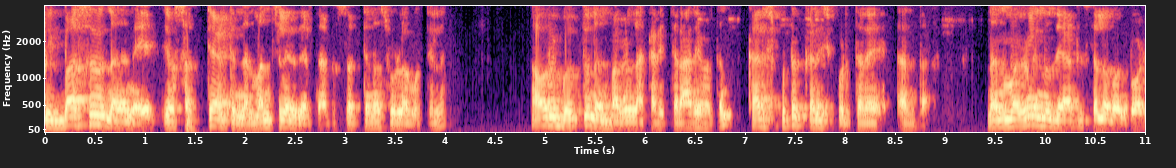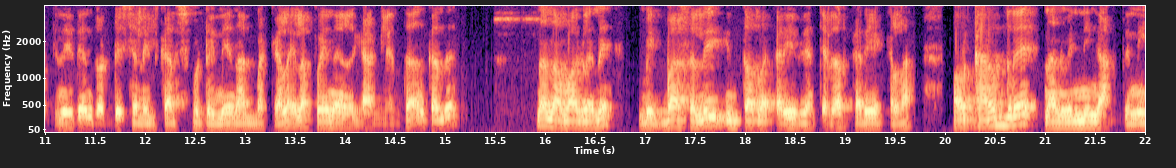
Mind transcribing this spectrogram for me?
ಬಿಗ್ ಬಾಸ್ ನನ್ನ ಇವಾಗ ಸತ್ಯ ಹೇಳ್ತೀನಿ ನನ್ನ ಮನಸ್ಸಲ್ಲಿ ಇರೋದು ಹೇಳ್ತೀನಿ, ಅದು ಸತ್ಯನೋ ಸುಳ್ಳ ಗೊತ್ತಿಲ್ಲ. ಅವ್ರಿಗೆ ಗೊತ್ತು ನನ್ನ ಮಗಳನ್ನ ಕರೀತಾರೆ, ಆರ್ಯವರ್ಧನ್, ಕರೆಸ್ಬಿಟ್ಟು ಕಳಿಸ್ಬಿಡ್ತಾರೆ ಅಂತ. ನನ್ನ ಮಗಳು ಇನ್ನೊಂದು ಎರಡು ದಿವಸದಲ್ಲಿ ಹೋಗಿ ನೋಡ್ತೀನಿ. ಇದೇನು ದೊಡ್ಡ ವಿಷಯ ಇಲ್ಲಿ ಕರೆಸ್ಬಿಟ್ಟು ಇನ್ನೇನು ಆಗ್ಬೇಕಲ್ಲ ಇಲ್ಲ ಫೈನಲ್ ಆಗಲಿ ಅಂತ ಅನ್ಕಂದ್ರೆ ನಾನು ಅವಾಗಲೇ ಬಿಗ್ ಬಾಸಲ್ಲಿ ಇಂಥವ್ರನ್ನ ಕರೀರಿ ಅಂತ ಹೇಳಿ ಅವ್ರು ಕರೆಯೋಕ್ಕಲ್ಲ. ಅವ್ರು ಕರೆದ್ರೆ ನಾನು ವಿನ್ನಿಂಗ್ ಆಗ್ತೀನಿ.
